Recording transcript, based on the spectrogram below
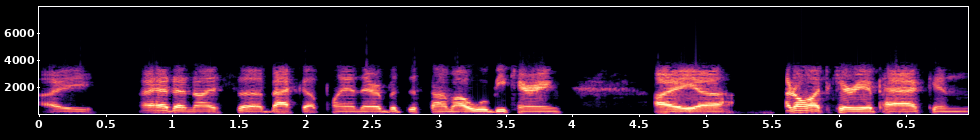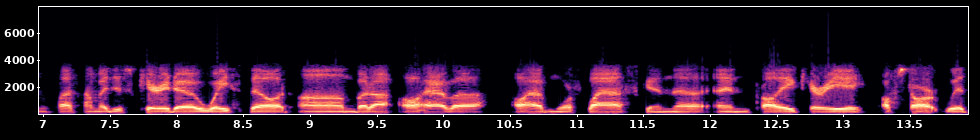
I, I had a nice uh, backup plan there, but this time I will be carrying. I, uh, I don't like to carry a pack, and last time I just carried a waist belt. Um, but I, I'll have a, I'll have more flask and uh, and probably carry. I'll start with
